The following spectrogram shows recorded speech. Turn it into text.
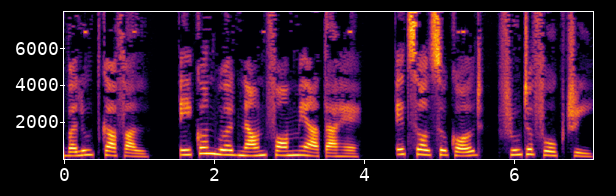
बलूत का फल. एकॉन वर्ड नाउन फॉर्म में आता है. It's also called fruit of oak tree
